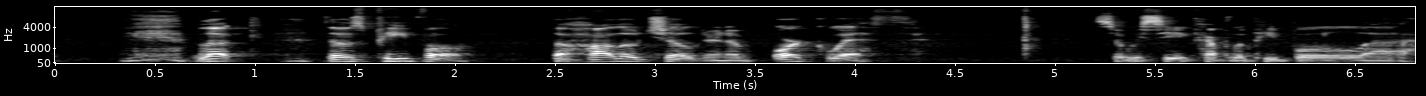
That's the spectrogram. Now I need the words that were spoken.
Look, those people, the Hollow Children of Orqwith. So we see a couple of people uh,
